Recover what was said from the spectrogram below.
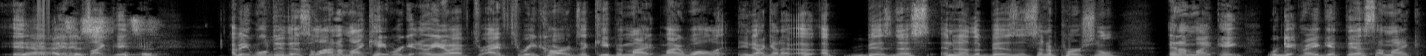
It- Yeah, and it's it's, a- like it's a- I mean, we'll do this a lot. I'm mm-hmm. like, hey, we're getting, you know, I have, th- I have three cards I keep in my, my wallet. You know, I got a, a business and another business and a personal. And I'm like, hey, we're getting ready to get this. I'm like,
